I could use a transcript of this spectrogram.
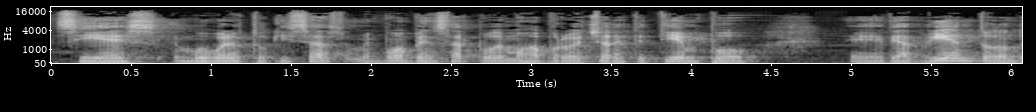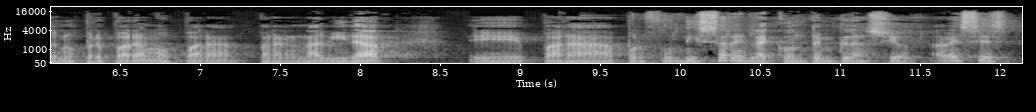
Sí, es muy bueno esto. Quizás me pongo a pensar, podemos aprovechar este tiempo eh, de Adviento donde nos preparamos para, para la Navidad, eh, para profundizar en la contemplación. A veces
